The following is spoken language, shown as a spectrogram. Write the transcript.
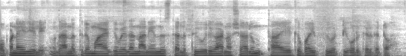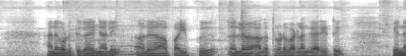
ഓപ്പൺ ഏരിയയിൽ ഉദാഹരണത്തിന് മഴയ്ക്ക് പെയ്താൽ നനയുന്ന സ്ഥലത്ത് ഒരു കാരണവശാലും താഴേക്ക് പൈപ്പ് വെട്ടി കൊടുക്കരുത് കേട്ടോ അങ്ങനെ കൊടുത്തു കഴിഞ്ഞാൽ അത് ആ പൈപ്പ് എല്ലാം അകത്തോടെ വെള്ളം കയറിയിട്ട് പിന്നെ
